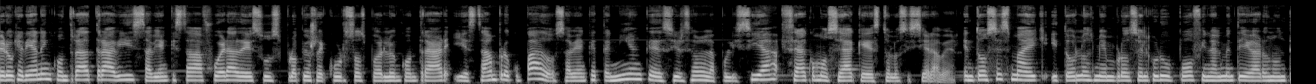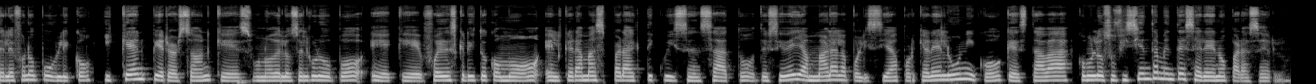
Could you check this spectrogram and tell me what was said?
Pero querían encontrar a Travis, sabían que estaba fuera de sus propios recursos poderlo encontrar y estaban preocupados, sabían que tenían que decírselo a la policía, sea como sea que esto los hiciera ver. Entonces Mike y todos los miembros del grupo finalmente llegaron a un teléfono público y Ken Peterson, que es uno de los del grupo, eh, que fue descrito como el que era más práctico y sensato, decide llamar a la policía porque era el único que estaba como lo suficientemente sereno para hacerlo.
